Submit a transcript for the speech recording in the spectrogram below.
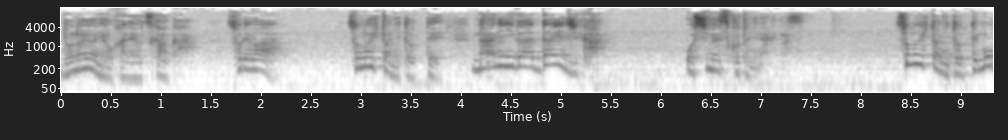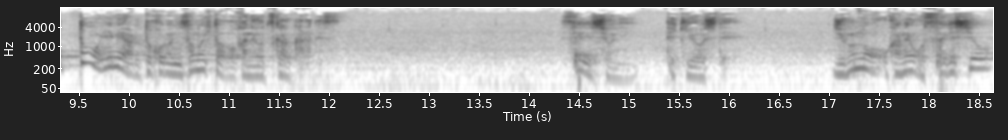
どのようにお金を使うか。それはその人にとって何が大事か。を示すことになります。その人にとって最も意味あるところにその人はお金を使うからです。聖書に適用して自分のお金をお捧げしよう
